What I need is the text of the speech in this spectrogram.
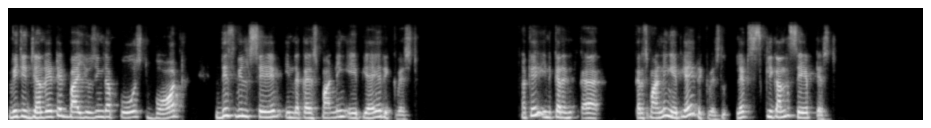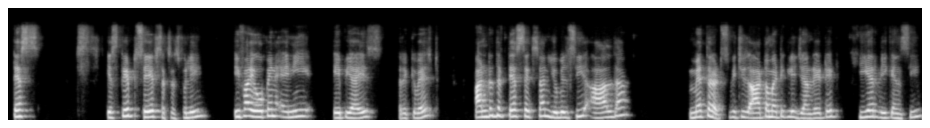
which is generated by using the post bot this will save in the corresponding API request. Okay, in current uh, corresponding API request. Let's click on the save test. Test script saved successfully. If I open any APIs request, under the test section, you will see all the methods which is automatically generated. Here we can see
